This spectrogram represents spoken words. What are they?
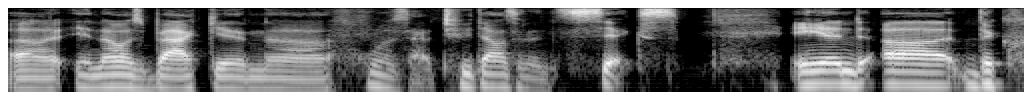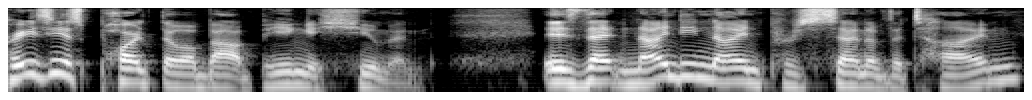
uh, and that was back in uh, what was that 2006. And uh, the craziest part, though, about being a human is that 99% of the time,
